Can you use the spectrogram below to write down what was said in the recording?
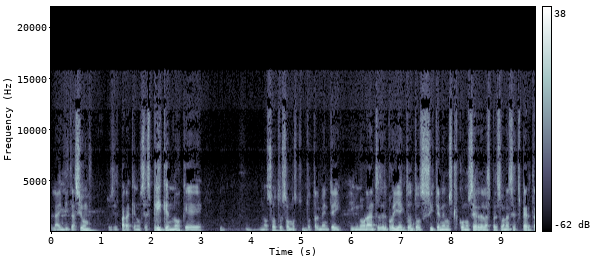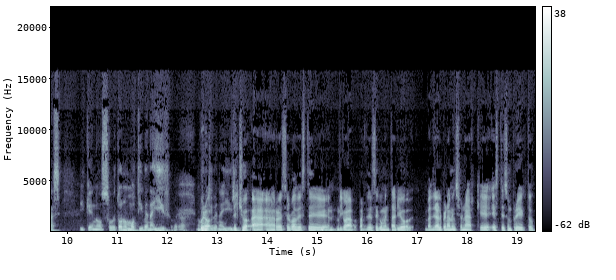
la invitación pues, es para que nos expliquen, ¿no? Que nosotros somos totalmente ignorantes del proyecto, entonces sí tenemos que conocer de las personas expertas y que nos, sobre todo, nos motiven a ir, ¿verdad? bueno, de hecho, a, reserva de este, digo, a partir de este comentario, valdría la pena mencionar que este es un proyecto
